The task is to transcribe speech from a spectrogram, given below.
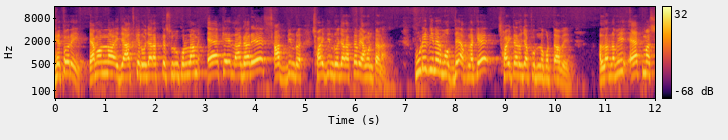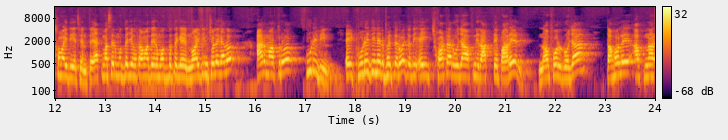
ভেতরে এমন নয় যে আজকে রোজা রাখতে শুরু করলাম, একে লাগারে সাত দিন ছয় দিন রোজা রাখতে হবে এমনটা না। কুড়ি দিনের মধ্যে আপনাকে ছয়টা রোজা পূর্ণ করতে হবে। আল্লাহ নবী এক মাস সময় দিয়েছেন। তো এক মাসের মধ্যে যেহেতু আমাদের মধ্য থেকে নয় দিন চলে গেল, আর মাত্র কুড়ি দিন। এই কুড়ি দিনের ভেতরেও যদি এই ছটা রোজা আপনি রাখতে পারেন, নফল রোজা, তাহলে আপনার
